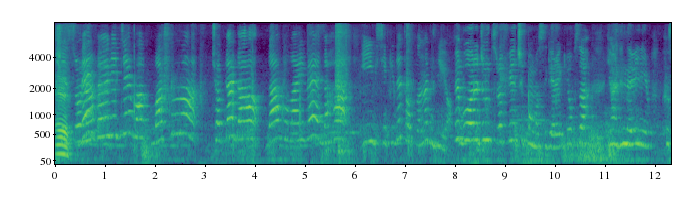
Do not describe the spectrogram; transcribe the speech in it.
Evet. Sonra Ve böylece va- vakumla çöpler daha daha kolay ve daha iyi bir şekilde toplanabiliyor. Ve bu aracın trafiğe çıkmaması gerek. Yoksa yani ne bileyim hız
